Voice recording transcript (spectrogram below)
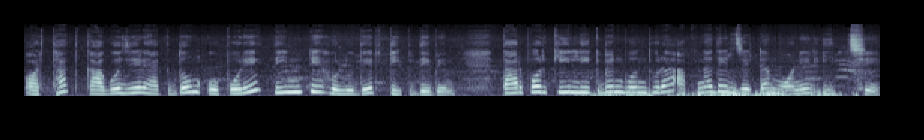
অর্থাৎ কাগজের একদম ওপরে তিনটে হলুদের টিপ দেবেন। তারপর কি লিখবেন বন্ধুরা? আপনাদের যেটা মনের ইচ্ছে।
